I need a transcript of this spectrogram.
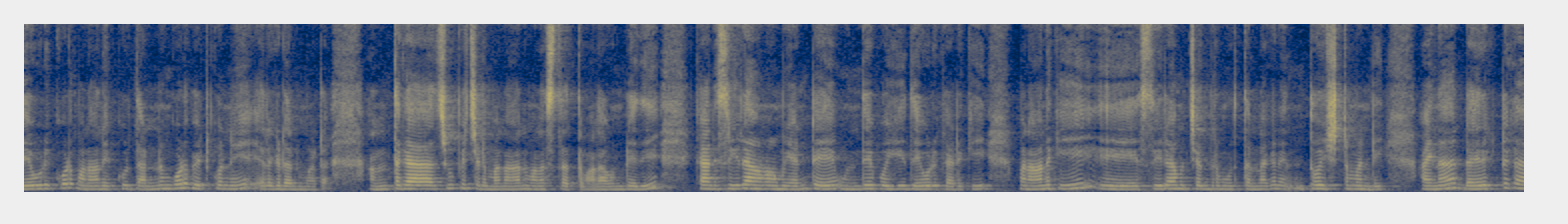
దేవుడికి కూడా మా నాన్న ఎక్కువ దండం కూడా పెట్టుకొని ఎరగడనమాట. అంతగా చూపించడు మా నాన్న మనస్తత్వం అలా ఉండేది. కానీ శ్రీరామనవమి అంటే ముందే పోయి దేవుడి కాడికి మా నాన్నకి శ్రీరామచంద్రమూర్తి అన్నా కానీ ఎంతో ఇష్టం అండి ఆయన డైరెక్ట్గా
